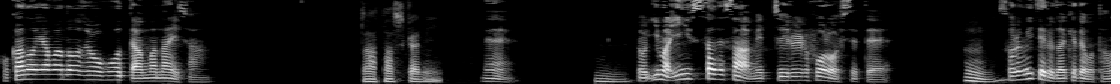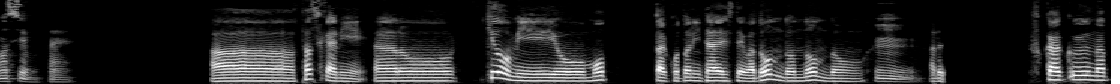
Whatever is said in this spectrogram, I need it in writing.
他の山の情報ってあんまないじゃん。あ、確かに。ねうん。でも今インスタでさ、めっちゃいろいろフォローしてて、うん。それ見てるだけでも楽しいもんね。あー、確かに、あのー興味を持ったことに対しては、どんどんどんどんうん。深くなっ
